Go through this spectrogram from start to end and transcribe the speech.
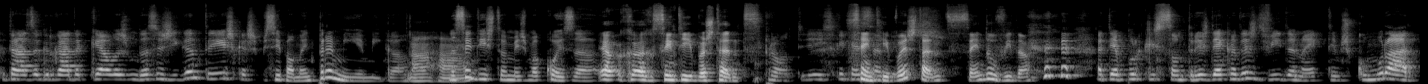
que traz agregado aquelas mudanças gigantescas, principalmente para mim, amiga. Aham. Não sentiste a mesma coisa? Eu senti bastante. Pronto, é isso que eu quero Senti saber. bastante, sem dúvida. Até porque isto são três décadas de vida, não é? Que temos que comemorar.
